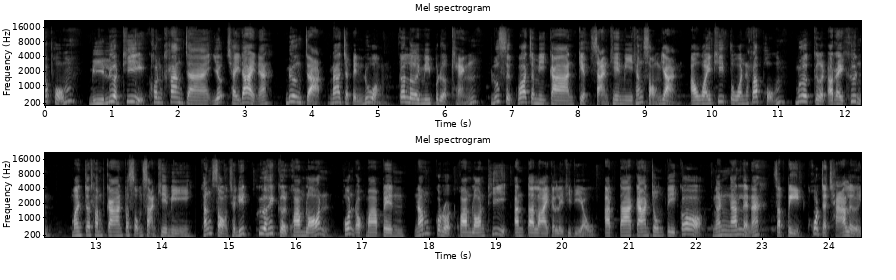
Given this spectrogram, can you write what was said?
ครับผม มีเลือดที่ค่อนข้างจะเยอะใช้ได้นะ เนื่องจากน่าจะเป็นด้วง ก็เลยมีเปลือกแข็ง รู้สึกว่าจะมีการเก็บสารเคมีทั้งสองอย่าง เอาไว้ที่ตัวนะครับผม เมื่อเกิดอะไรขึ้น มันจะทำการผสมสารเคมีทั้ง 2 ชนิดเพื่อให้เกิดความร้อนพ่นออกมาเป็นน้ำกรดความร้อนที่อันตรายกันเลยทีเดียว อัตราการโจมตีก็งั้นๆแหละนะ สปีดโคตรจะช้าเลย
